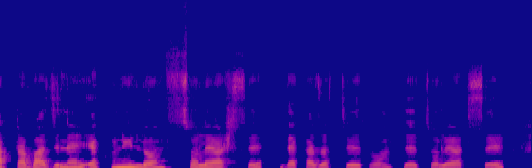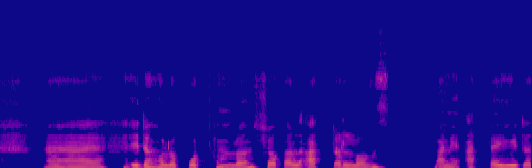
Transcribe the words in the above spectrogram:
আটটা বাজে নেয় এখনই লঞ্চ চলে আসছে। দেখা যাচ্ছে লঞ্চে চলে আসছে। এটা হলো প্রথম লঞ্চ, সকাল আটটার লঞ্চ। মানে আটটাই এটা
